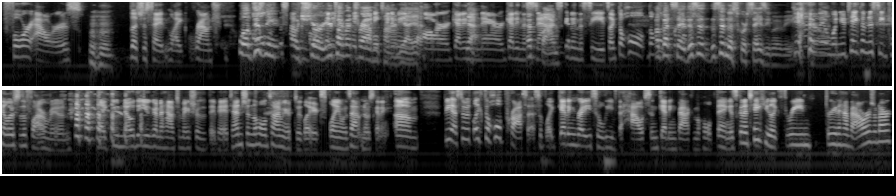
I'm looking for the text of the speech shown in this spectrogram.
four hours? Mhm. Let's just say like round. Well, Disney. stuff Oh, sure, you're talking about travel ready, getting time. Yeah, in yeah. car, getting Yeah. them there, getting the That's snacks, fine. getting the seats, like the whole. The I was whole about to say this is this isn't a Scorsese movie. Yeah, when you take them to see Killers of the Flower Moon, like you know that you're going to have to make sure that they pay attention the whole time. You have to like explain what's happening. No, I was kidding. Um, but yeah, so it, like the whole process of like getting ready to leave the house and getting back and the whole thing, it's going to take you like three, three and a half hours, or whatever.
